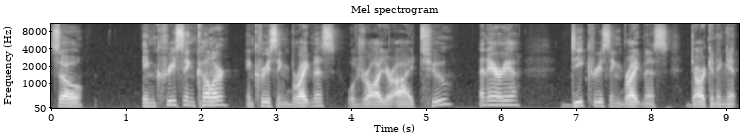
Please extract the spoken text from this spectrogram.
So increasing color, increasing brightness will draw your eye to an area decreasing brightness, darkening it,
